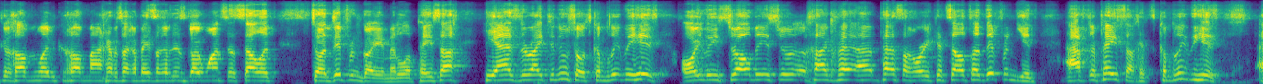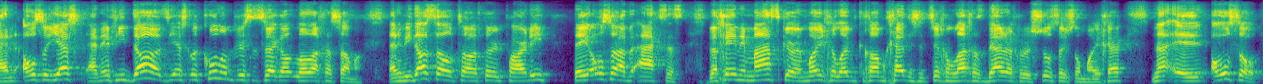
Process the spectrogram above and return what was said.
This guy wants to sell it to a different guy in the middle of Pesach he has the right to do so. It's completely his. Or uh, uh, or he could sell to a different yid after Pesach. It's completely his. And also, yes, and if he does, yes, and if he does sell to a third party, they also have access. Eh, also,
